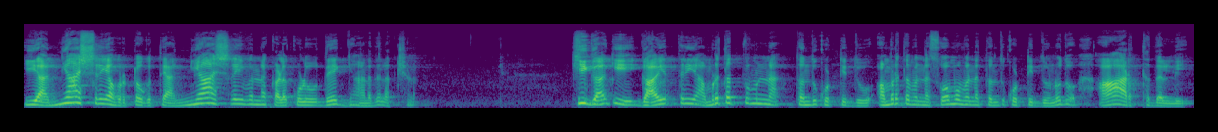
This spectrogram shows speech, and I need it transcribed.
ಈ ಅನ್ಯಾಶ್ರಯ ಹೊರಟೋಗುತ್ತೆ. ಅನ್ಯಾಶ್ರಯವನ್ನು ಕಳ್ಕೊಳ್ಳುವುದೇ ಜ್ಞಾನದ ಲಕ್ಷಣ. ಹೀಗಾಗಿ ಗಾಯತ್ರಿ ಅಮೃತತ್ವವನ್ನು ತಂದುಕೊಟ್ಟಿದ್ದು, ಅಮೃತವನ್ನು, ಸೋಮವನ್ನು ತಂದುಕೊಟ್ಟಿದ್ದು ಅನ್ನೋದು ಆ ಅರ್ಥದಲ್ಲಿ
